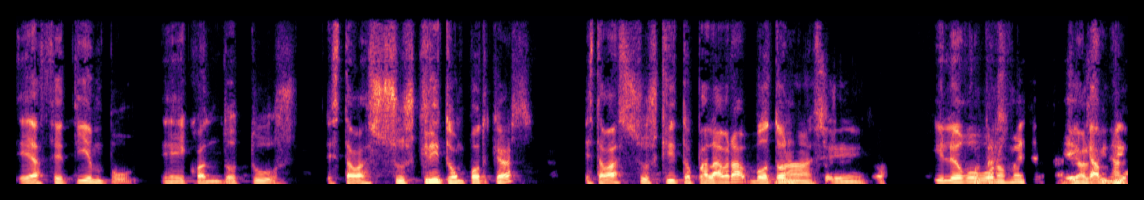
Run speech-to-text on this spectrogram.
eh, hace tiempo, eh, cuando tú estabas suscrito a un podcast, estabas suscrito, palabra, botón, Ah, sí. y luego hubo Jotas, unos meses cambió.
